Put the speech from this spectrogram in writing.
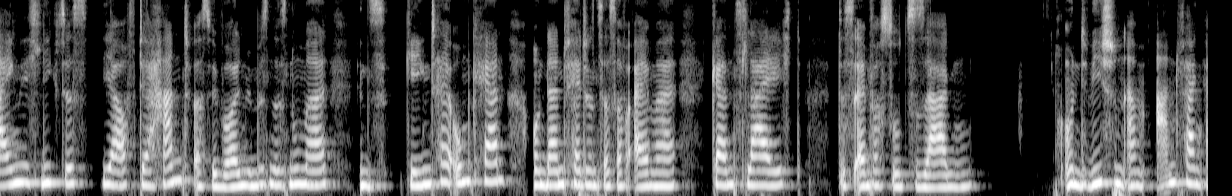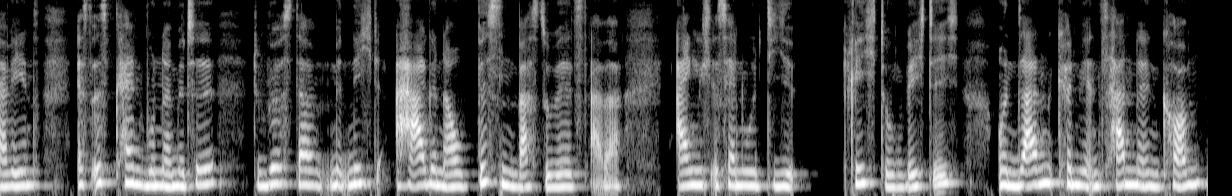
eigentlich liegt es ja auf der Hand, was wir wollen. Wir müssen das nun mal ins Gegenteil umkehren und dann fällt uns das auf einmal ganz leicht, das einfach so zu sagen. Und wie schon am Anfang erwähnt, es ist kein Wundermittel. Du wirst damit nicht haargenau wissen, was du willst, aber eigentlich ist ja nur die Richtung wichtig. Und dann können wir ins Handeln kommen.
